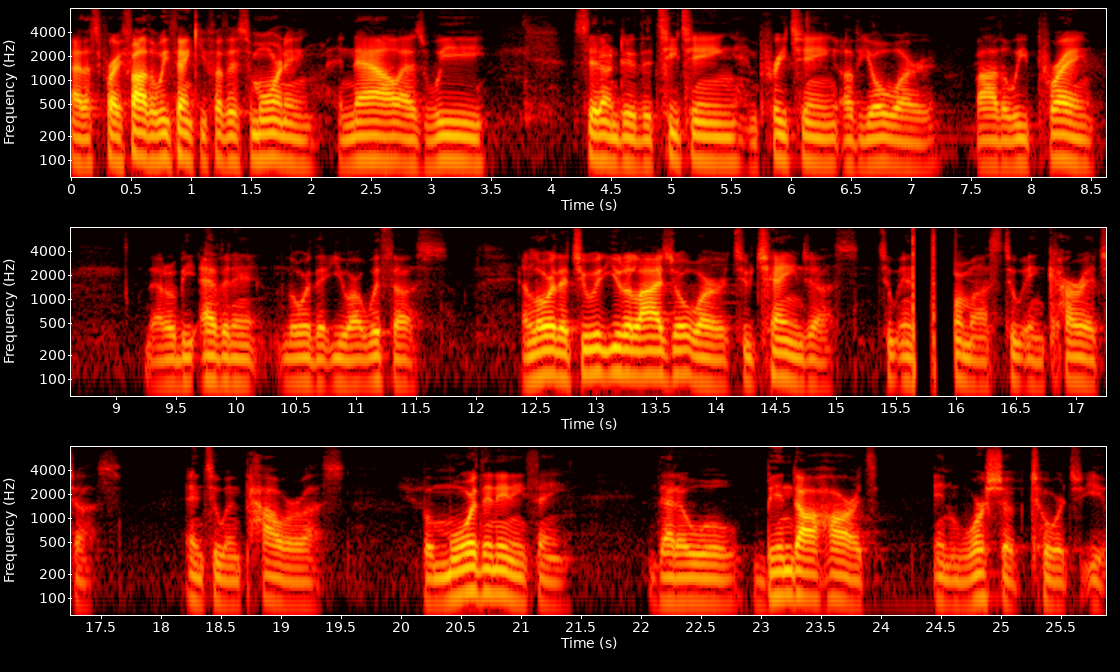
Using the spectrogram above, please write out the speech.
All right, let's pray. Father, we thank you for this morning. And now, as we sit under the teaching and preaching of your word, Father, we pray that it'll be evident, Lord, that you are with us. And Lord, that you would utilize your word to change us, to inform us, to encourage us, and to empower us. But more than anything, that it will bend our hearts in worship towards you.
